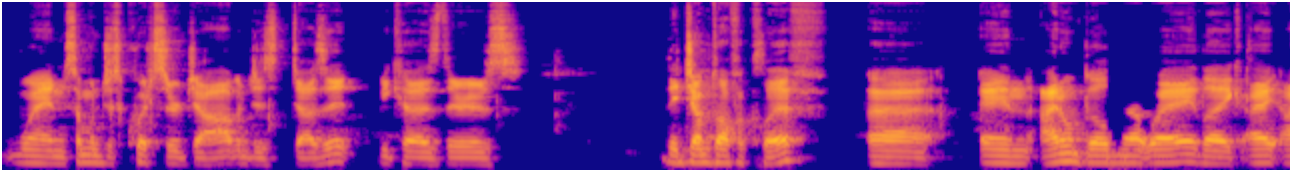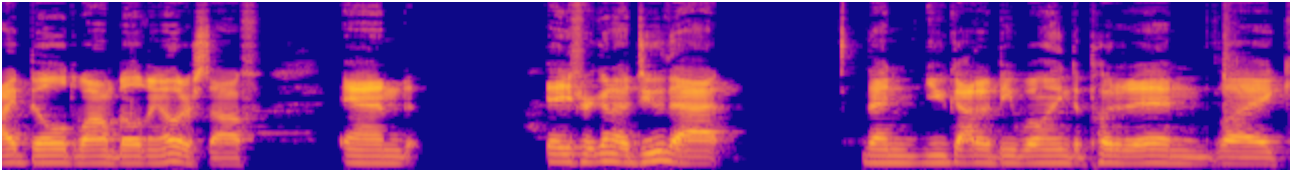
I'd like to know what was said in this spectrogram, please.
when someone just quits their job and just does it because there's they jumped off a cliff uh, and i don't build that way like I, I build while i'm building other stuff and if you're to do that, then you got to be willing to put it in like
